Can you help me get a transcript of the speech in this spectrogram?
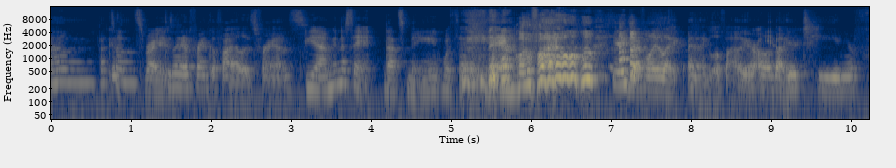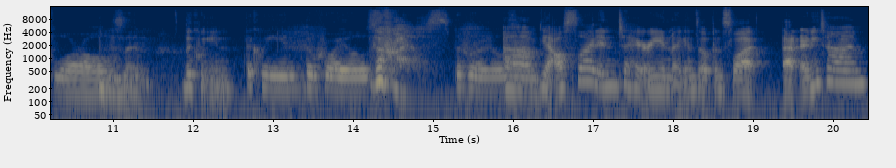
Um, that sounds right. Because I know Francophile is France. Yeah, I'm gonna say that's me with the, the Anglophile. You're definitely like an Anglophile. You're all Yeah. about your tea and your florals Mhm. and the Queen. the Queen, the royals, The Royals. The royals. Um, yeah, I'll slide into Harry and Meghan's open slot at any time.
